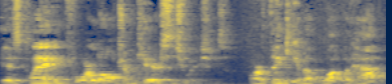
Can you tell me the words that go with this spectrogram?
is planning for long term care situations or thinking about what would happen.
